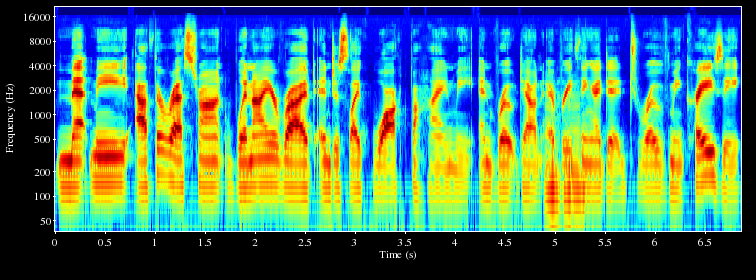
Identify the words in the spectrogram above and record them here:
met me at the restaurant when I arrived and just like walked behind me and wrote down Mm-hmm. everything I did. Drove me crazy.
